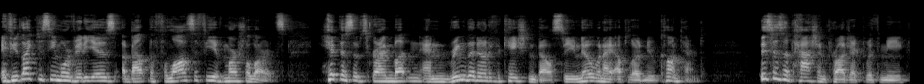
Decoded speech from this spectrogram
If you'd like to see more videos about the philosophy of martial arts, hit the subscribe button and ring the notification bell so you know when I upload new content. This is a passion project with me,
